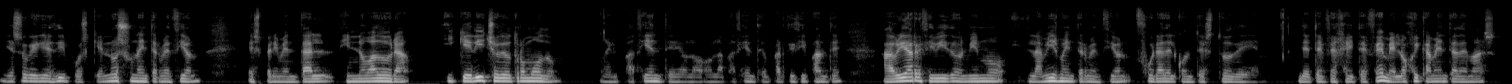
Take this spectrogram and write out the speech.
¿Y eso qué quiere decir? Pues que no es una intervención experimental innovadora y que dicho de otro modo, el paciente o la, paciente o participante habría recibido el mismo, la misma intervención fuera del contexto de, de TFG y TFM. Lógicamente, además,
